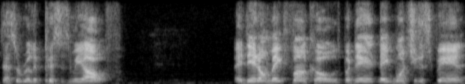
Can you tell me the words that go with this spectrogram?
That's what really pisses me off. And they don't make Funkos, but they they want you to spend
